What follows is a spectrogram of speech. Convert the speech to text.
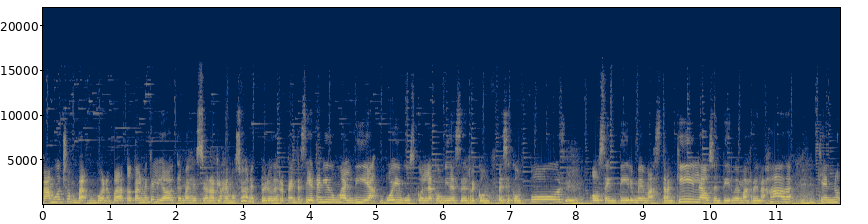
va mucho, bueno, va totalmente ligado al tema de gestionar las emociones, pero de repente si he tenido un mal día, voy y busco en la comida ese, ese confort o sentirme más tranquila o sentirme más relajada, que no,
